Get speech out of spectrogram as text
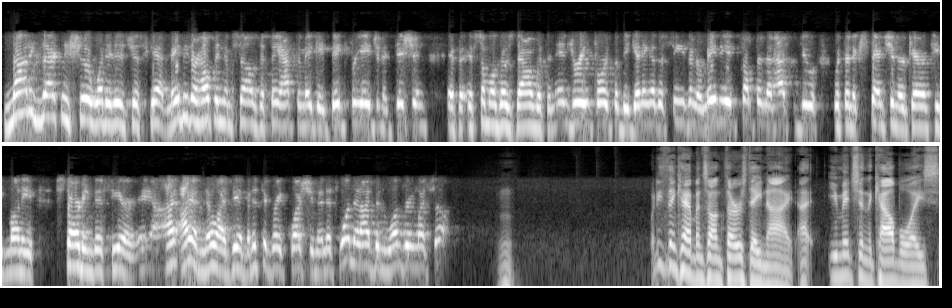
Not exactly sure what it is just yet. Maybe they're helping themselves if they have to make a big free agent addition if if someone goes down with an injury towards the beginning of the season, or maybe it's something that has to do with an extension or guaranteed money starting this year. I, I have no idea, but it's a great question, and it's one that I've been wondering myself. Mm. What do you think happens on Thursday night? I, you mentioned the Cowboys.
